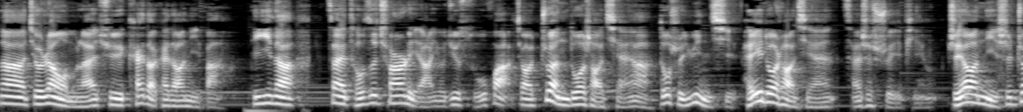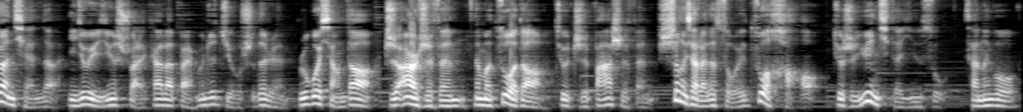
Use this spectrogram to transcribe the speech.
那就让我们来去开导开导你吧。第一呢。在投资圈里啊，有句俗话叫“赚多少钱啊都是运气，赔多少钱才是水平”。只要你是赚钱的，你就已经甩开了百分之九十的人。如果想到值二十分，那么做到就值八十分。剩下来的所谓做好，就是运气的因素，才能够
